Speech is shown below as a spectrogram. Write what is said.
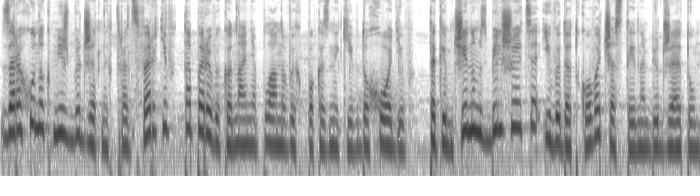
за рахунок міжбюджетних трансфертів та перевиконання планових показників доходів. Таким чином збільшується і видаткова частина бюджету.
